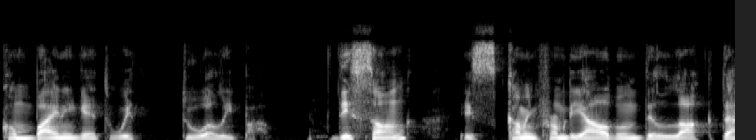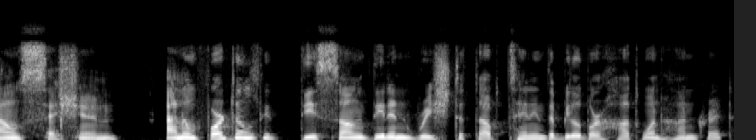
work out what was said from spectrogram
combining it with Dua Lipa. This song is coming from the album The Lockdown Session. And unfortunately, this song didn't reach the top 10 in the Billboard Hot 100,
